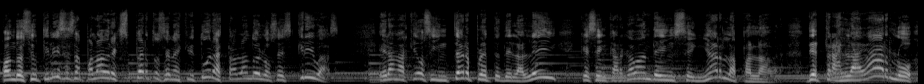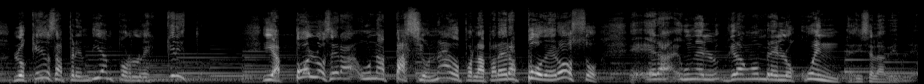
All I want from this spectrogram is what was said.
Cuando se utiliza esa palabra expertos en la escritura, está hablando de los escribas. Eran aquellos intérpretes de la ley que se encargaban de enseñar la palabra, de trasladarlo, lo que ellos aprendían por lo escrito. Y Apolos era un apasionado por la palabra, era poderoso, era un gran hombre elocuente, dice la Biblia.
